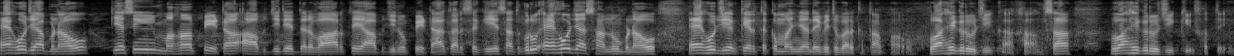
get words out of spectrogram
ਇਹੋ ਜਿਹਾ ਬਣਾਓ ਕਿ ਅਸੀਂ ਮਹਾ ਭੇਟਾ ਆਪ ਜੀ ਦੇ ਦਰਬਾਰ ਤੇ ਆਪ ਜੀ ਨੂੰ ਭੇਟਾ ਕਰ ਸਕੀਏ। ਸਤਿਗੁਰੂ, ਇਹੋ ਜਿਹਾ ਸਾਨੂੰ ਬਣਾਓ, ਇਹੋ ਜਿਹੀਆਂ ਕਿਰਤ ਕਮਾਈਆਂ ਦੇ ਵਿੱਚ ਬਰਕਤਾਂ ਪਾਓ। ਵਾਹਿਗੁਰੂ ਜੀ ਕਾ ਖਾਲਸਾ, ਵਾਹਿਗੁਰੂ ਜੀ ਕੀ ਫਤਿਹ।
